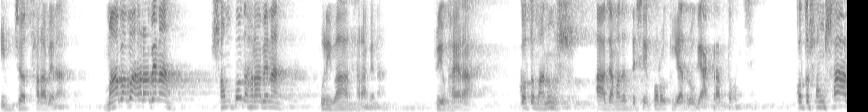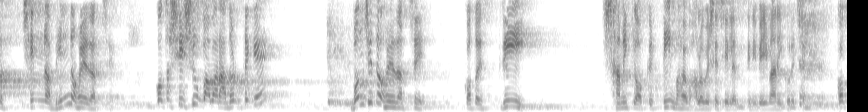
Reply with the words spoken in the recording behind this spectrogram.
ইজ্জত হারাবে না, মা বাবা হারাবে না, সম্পদ হারাবে না, পরিবার হারাবে না। প্রিয় ভাইয়েরা, কত মানুষ আজ আমাদের দেশে পরকিয়ার রোগে আক্রান্ত হচ্ছে। কত সংসার ছিন্ন ভিন্ন হয়ে যাচ্ছে। কত শিশু বাবার আদর থেকে বঞ্চিত হয়ে যাচ্ছে। কত স্ত্রী স্বামীকে অকৃত্রিম ভাবে ভালোবেসেছিলেন, তিনি বেইমানি করেছেন। কত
